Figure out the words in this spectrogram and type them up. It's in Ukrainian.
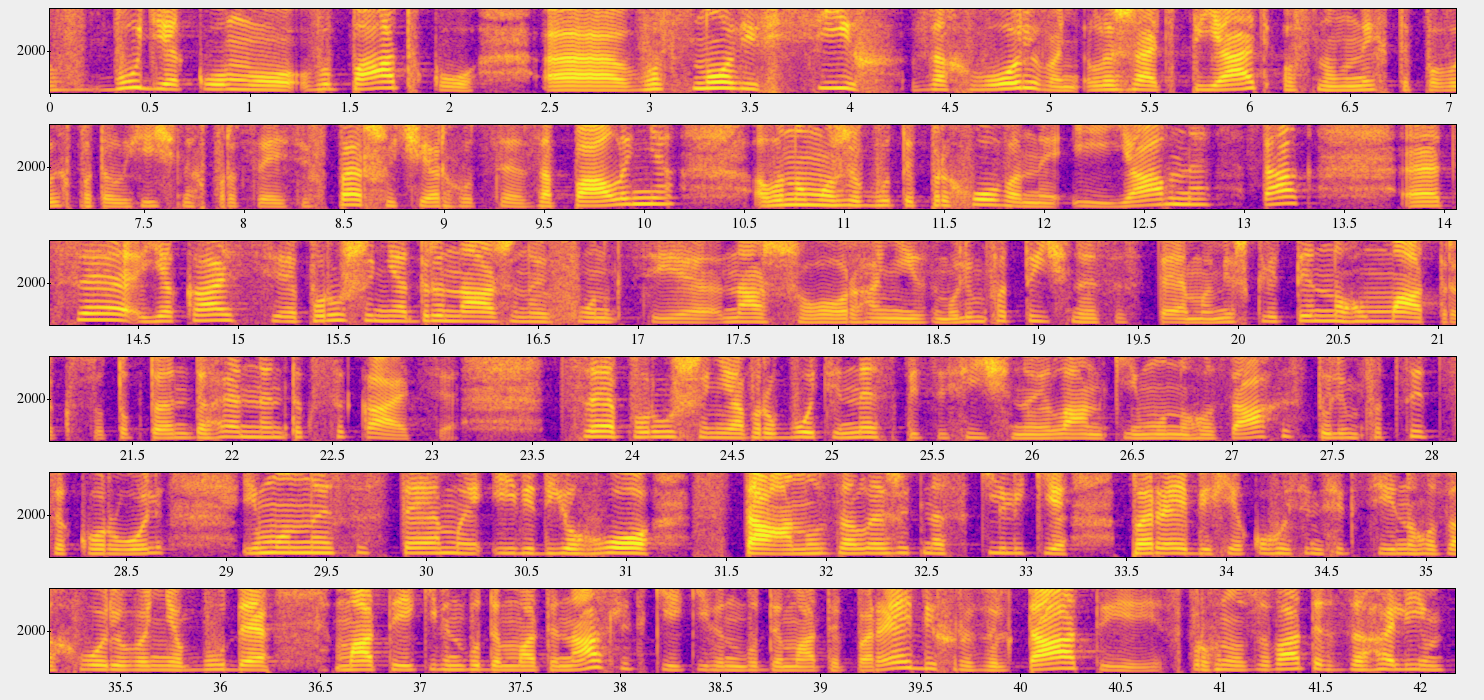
в будь-якому випадку е, в основі всіх захворювань лежать п'ять основних типових патологічних процесів. В першу чергу це запалення, воно може бути приховане і явне. Так, Е, це якась порушення дренажної функції нашого організму, лімфатичної системи, міжклітинного матриксу, тобто ендогенна інтоксикація. Це порушення в роботі неспецифічної ланки імунного захисту. Лімфоцит це король імунної системи, і від його стану залежить наскільки перебіг якогось інфекційного захворювання буде мати, які він буде мати наслідки, які він буде мати перебіг, результат і спрогнозувати взагалі.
